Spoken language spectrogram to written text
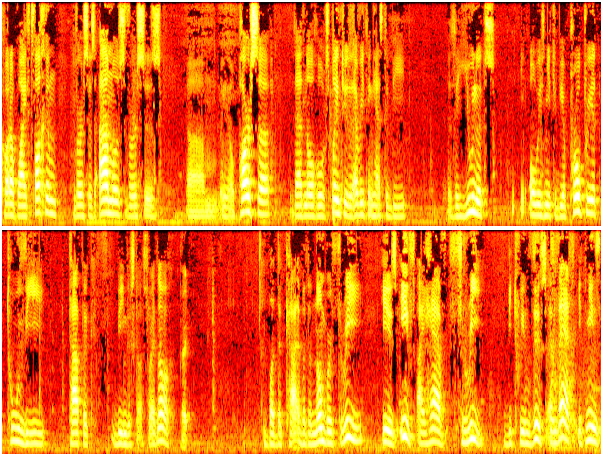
caught up why Tfachim versus Amos versus um, you know Parsa. That Noah will explain to you that everything has to be the units always need to be appropriate to the topic being discussed. Right, Noah? Right. But the ca- but the number three is if I have three between this and that, it means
